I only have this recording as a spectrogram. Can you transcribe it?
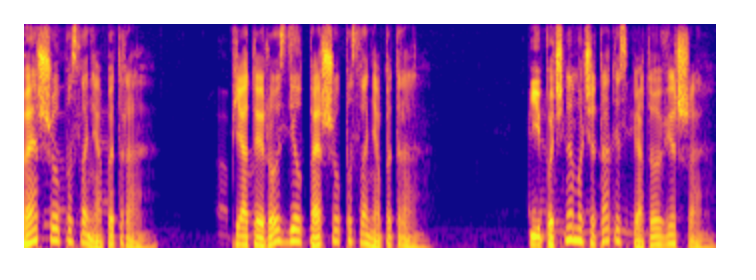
Першого послання Петра. П'ятий розділ першого послання Петра. І почнемо читати з п'ятого вірша.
